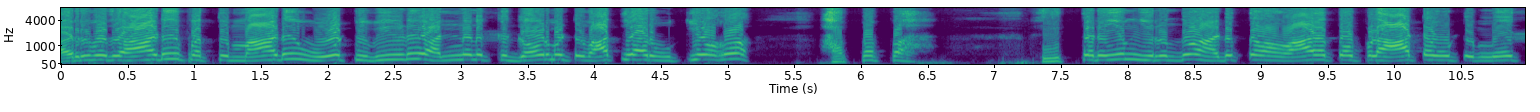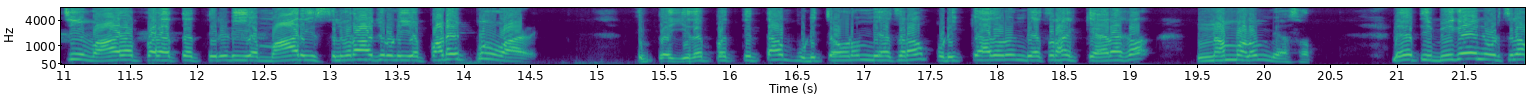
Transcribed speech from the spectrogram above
அறுபது ஆடு பத்து மாடு ஓட்டு வீடு அண்ணனுக்கு கவர்மெண்ட் வாத்தியார் உத்தியோகம். அப்பப்பா இத்தனையும் இருந்தும் அடுத்தவன் வாழைத்தோப்புல ஆட்டை விட்டு மேய்ச்சி வாழைப்பழத்தை திருடிய மாரி செல்வராஜனுடைய படைப்பு வாழை. இப்ப இத பத்தி தான் பிடிச்சவனும் பேசுறான் பிடிக்காதவனும் பேசுறான் கேரகம் நம்மளும் பேசுறோம். நேத்தி பிகை நோட்ஸ்ல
